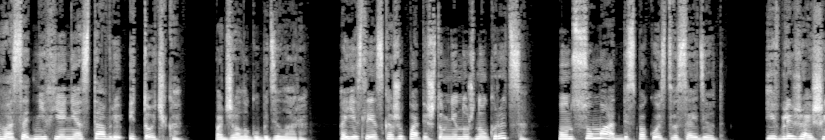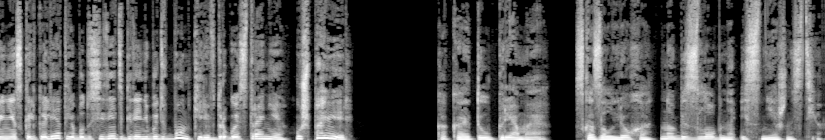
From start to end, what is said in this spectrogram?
«Вас одних я не оставлю, и точка», — поджала губы Дилара. «А если я скажу папе, что мне нужно укрыться, он с ума от беспокойства сойдет. И в ближайшие несколько лет я буду сидеть где-нибудь в бункере в другой стране, уж поверь». «Какая ты упрямая», — сказал Лёха, но беззлобно и с нежностью.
